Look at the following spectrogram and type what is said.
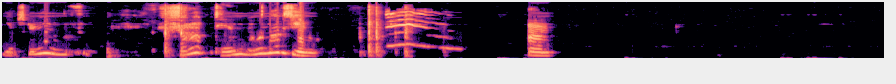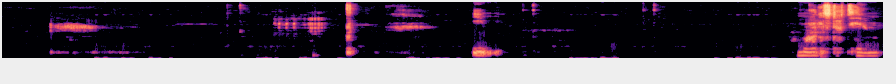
Yep, screw you. Shut up, Tim. No one loves you. Um. Monster Tim.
